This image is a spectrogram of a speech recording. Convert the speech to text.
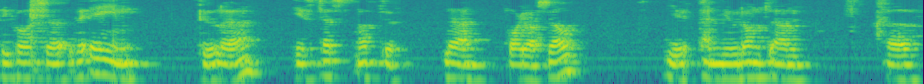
because uh, the aim to learn is just not to learn for yourself you, and you don't um, uh,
